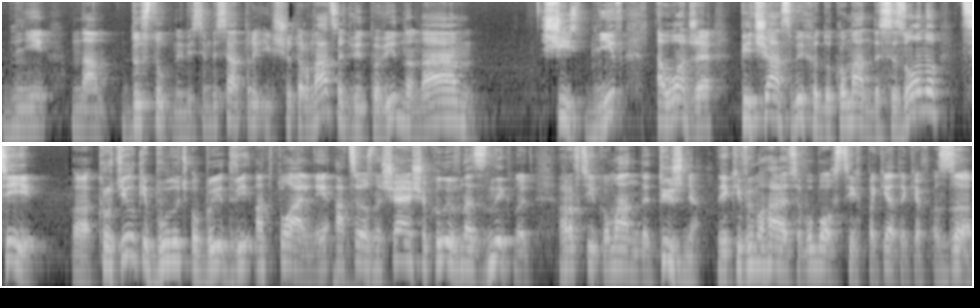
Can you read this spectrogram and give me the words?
дні нам доступний. 83X14 відповідно на 6 днів. А отже, під час виходу команди сезону ці е, крутілки будуть обидві актуальні. А це означає, що коли в нас зникнуть гравці команди тижня, які вимагаються в обох з цих пакетиків з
